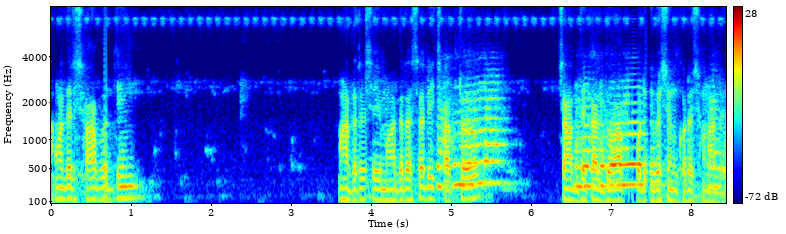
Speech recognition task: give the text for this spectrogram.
আমাদের শাহাবুদ্দিন মাদ্রাসা সেই মাদ্রাসারই ছাত্র চাঁদ দেখার দোয়া পরিবেশন করে শোনালেন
